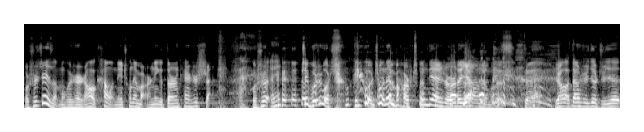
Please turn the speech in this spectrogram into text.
我说这怎么回事？然后我看我那充电宝上那个灯开始闪，我说哎，这不是我充给我充电宝充电时候的样子吗？对，然后当时就直接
